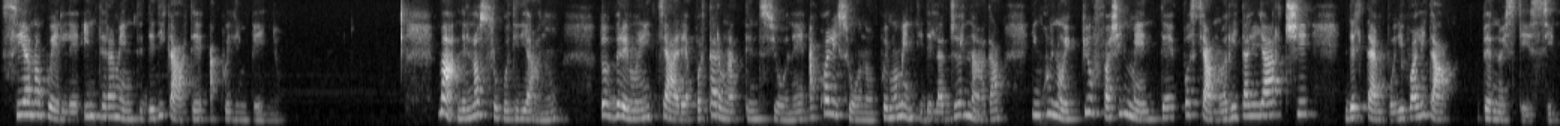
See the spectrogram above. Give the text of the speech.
siano quelle interamente dedicate a quell'impegno. Ma nel nostro quotidiano dovremmo iniziare a portare un'attenzione a quali sono quei momenti della giornata in cui noi più facilmente possiamo ritagliarci del tempo di qualità per noi stessi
